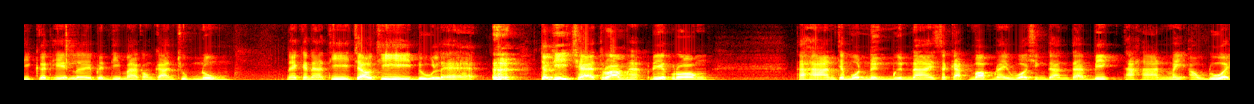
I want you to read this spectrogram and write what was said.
ที่เกิดเหตุเลยเป็นที่มาของการชุมนุม ในขณะที่เจ้าที่ดูแลเจ้าที่แฉทรัมป์เรียกร้อง ทหารจำนวนหนึ่งหมื่นนายสกัดม็อบในวอชิงตันแต่บิ๊กทหารไม่เอาด้วย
